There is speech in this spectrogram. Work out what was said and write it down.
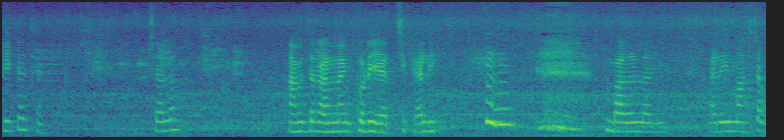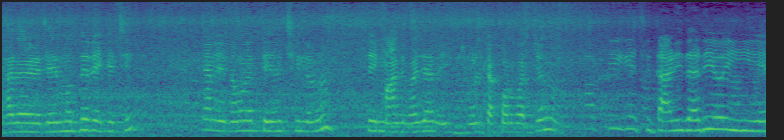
ঠিক আছে? চলো। আমি তো রান্না করে যাচ্ছি খালি। ভালো লাগে। আর এই মাছটা ভাজা হয়ে গেছে, এর মধ্যে রেখেছি। কেন এটার মধ্যে তেল ছিল না। সেই মাছ ভাজার এই ঝোলটা করবার জন্য। পেয়ে গেছি। দাঁড়িয়ে দাঁড়িয়ে ওই ইয়ে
